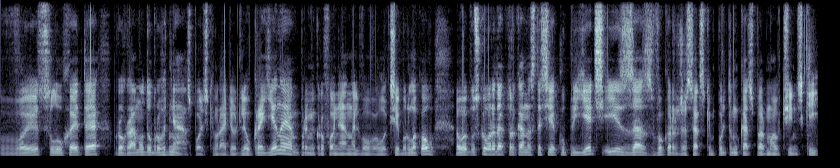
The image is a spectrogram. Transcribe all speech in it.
ви слухаєте програму Доброго дня з польським радіо для України. При мікрофоні Анна Львова Олексій Бурлаков, випускова редакторка Анастасія Купрієць і за звукорежисерським пультом Каспер Мавчинський.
